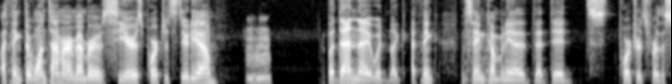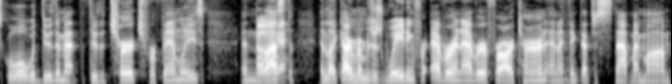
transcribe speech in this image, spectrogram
I think the one time I remember it was Sears Portrait Studio, Mm-hmm. But then they would like I think the same company that, that did s- portraits for the school would do them at through the church for families. And the Oh, last okay. and like I remember just waiting forever and ever for our turn, and I think that just snapped my mom.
